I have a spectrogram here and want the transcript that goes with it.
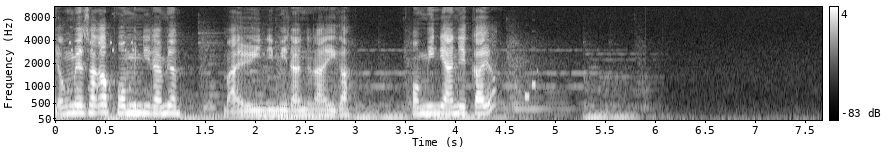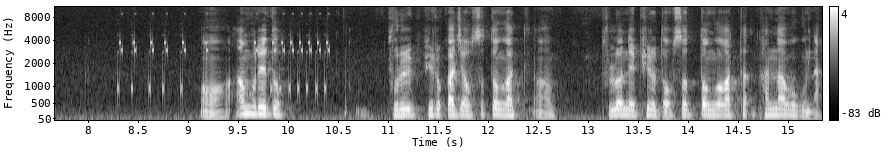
영매사가 범인이라면 마유이님이라는 아이가 범인이 아닐까요? 어 아무래도 부를 필요까지 없었던 것 같, 어, 불러낼 필요도 없었던 것 같, 같나 보구나.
